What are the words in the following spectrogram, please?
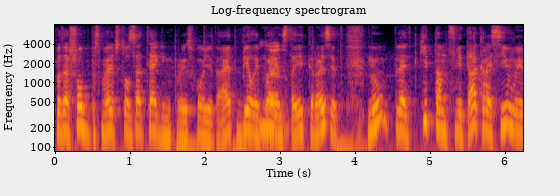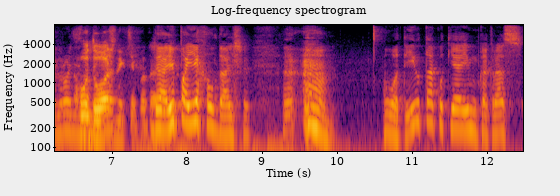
подошел бы посмотреть, что за тяггинг происходит. А этот белый Да. парень стоит, красит. Ну, блядь, какие-то там цвета красивые вроде. Художник, типа, да. Да, и поехал дальше. Вот, и вот так вот я им как раз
